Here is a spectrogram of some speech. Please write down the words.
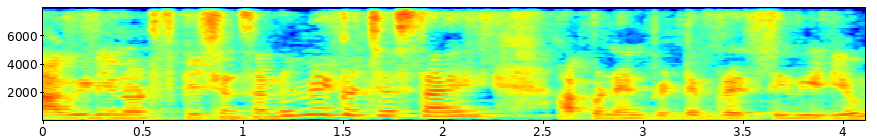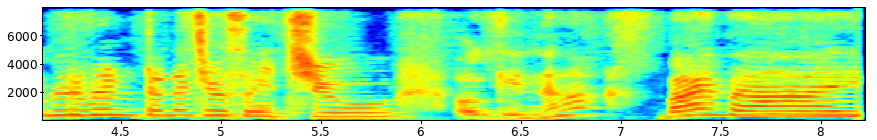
నా వీడియో నోటిఫికేషన్స్ అన్నీ మీకు వచ్చేస్తాయి. అప్పుడు నేను పెట్టే ప్రతి వీడియో మీరు వెంటనే చూసేయచ్చు. ఓకేనా? Bye bye.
